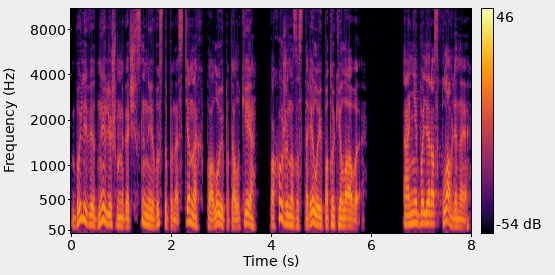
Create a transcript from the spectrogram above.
были видны лишь многочисленные выступы на стенах, полу и потолке, похожие на застарелые потоки лавы. «Они были расплавлены»,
